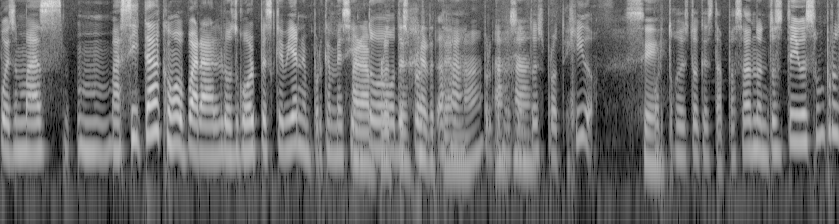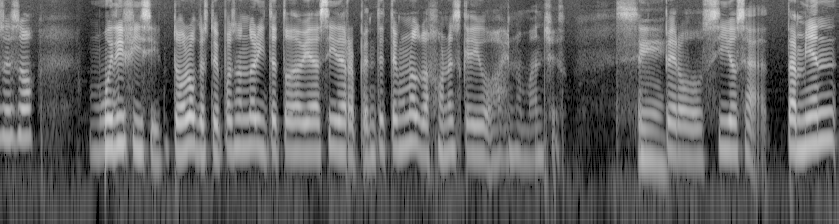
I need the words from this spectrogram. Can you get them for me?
pues más masita como para los golpes que vienen, porque me siento, porque me siento desprotegido por todo esto que está pasando. Entonces te digo, es un proceso muy difícil. Todo lo que estoy pasando ahorita todavía así, de repente tengo unos bajones que digo, ay, no manches. Sí. Pero sí, o sea, también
